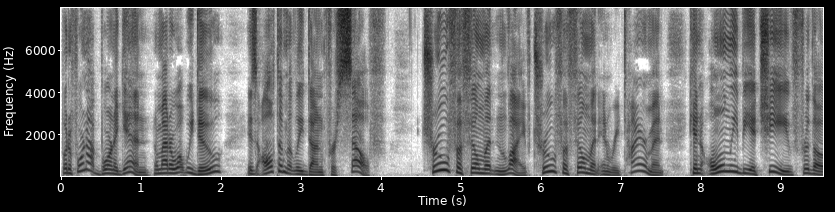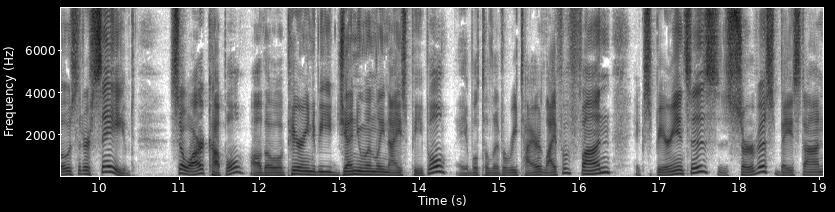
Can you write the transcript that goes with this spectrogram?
But if we're not born again, no matter what we do, is ultimately done for self. True fulfillment in life, true fulfillment in retirement can only be achieved for those that are saved. So our couple, although appearing to be genuinely nice people, able to live a retired life of fun, experiences, service based on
